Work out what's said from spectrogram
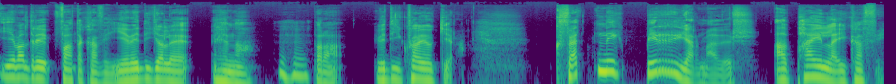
ég hef aldrei fatta kaffi, ég veit ekki alveg hérna, mm bara ég veit ekki hvað ég á að gera. Hvernig byrjar maður að pæla í kaffi?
